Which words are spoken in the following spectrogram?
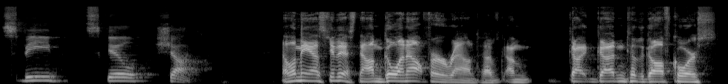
speed, skill, shot. Now let me ask you this. Now I'm going out for a round. I've I'm got gotten to the golf course.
